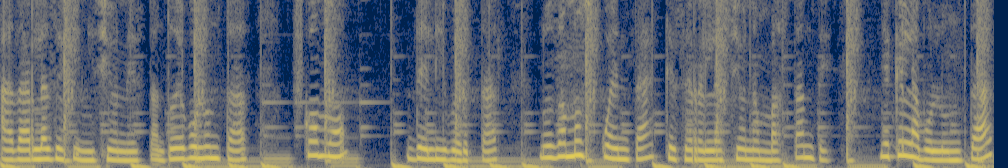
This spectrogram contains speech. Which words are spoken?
a dar las definiciones tanto de voluntad como de libertad, nos damos cuenta que se relacionan bastante, ya que la voluntad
